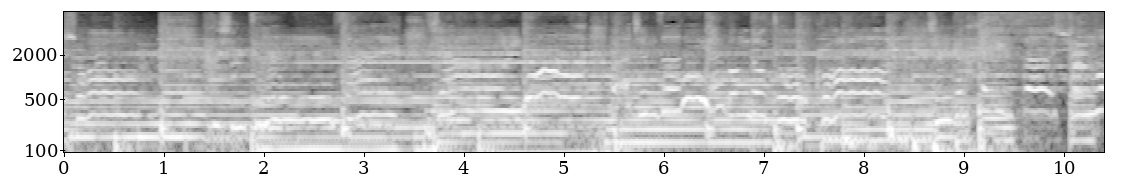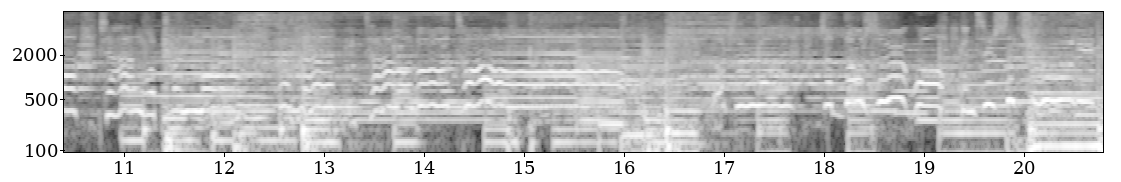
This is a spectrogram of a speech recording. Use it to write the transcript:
说，好想蹲在角落，把谴责的眼光都躲过，像个黑色漩涡将我吞没，恨你逃不脱。我承认，这都是我感情失处理。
